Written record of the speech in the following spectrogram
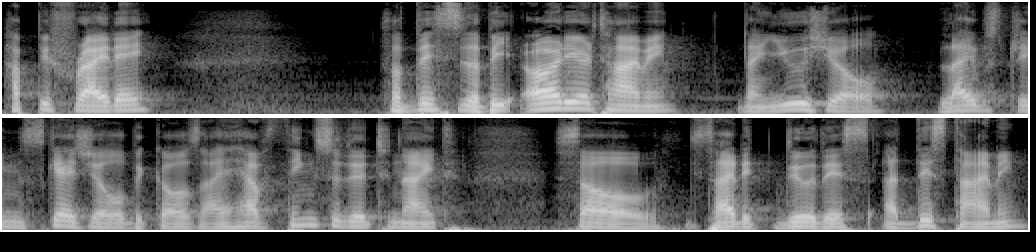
Happy Friday. So this is a bit earlier timing than usual live stream schedule because I have things to do tonight. So decided to do this at this timing.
